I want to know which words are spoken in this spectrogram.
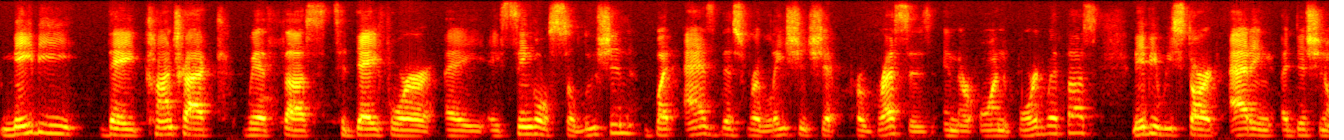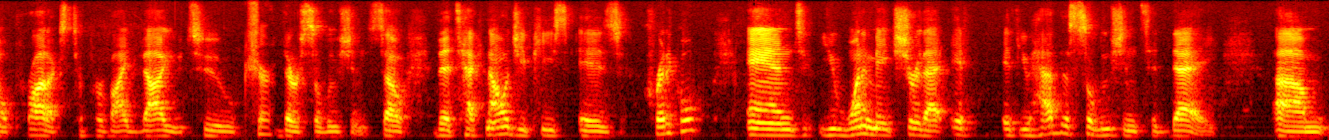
maybe they contract with us today for a, a single solution, but as this relationship progresses and they're on board with us, maybe we start adding additional products to provide value to sure. their solution. So the technology piece is critical. And you want to make sure that if if you have the solution today, um,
